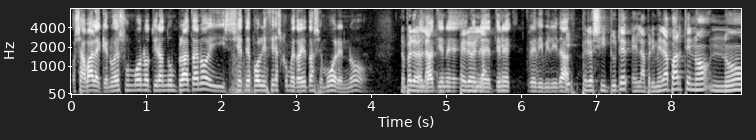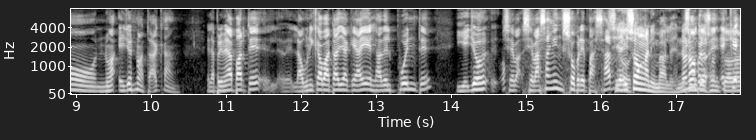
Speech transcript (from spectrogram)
o sea, vale, que no es un mono tirando un plátano y siete policías con metralletas se mueren, ¿no? No, pero O sea, en la- tiene, pero en tiene, la- tiene credibilidad. Pero si tú te, en la primera parte no, no, no, ellos no atacan. En la primera parte, la única batalla que hay es la del puente y ellos eh, se, ba- se basan en sobrepasarlos. Si ahí son animales, en No, ese no, momento pero son es que en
